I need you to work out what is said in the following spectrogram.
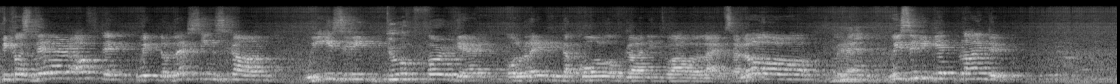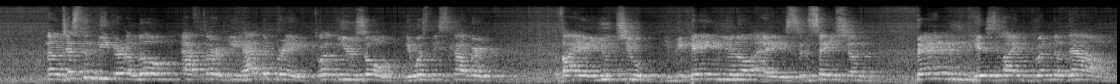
Because there often, when the blessings come, we easily do forget already the call of God into our lives. Hello? Amen. We easily get blinded. Now, Justin Bieber alone, after he had the break, 12 years old, he was discovered via YouTube. He became, you know, a sensation. Then his life dwindled down,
